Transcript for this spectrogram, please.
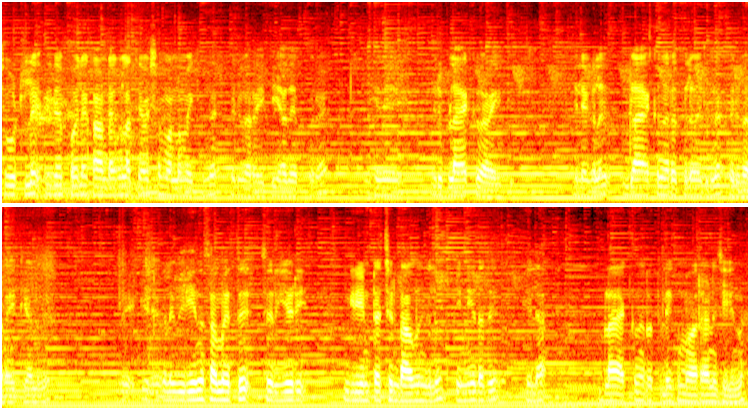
ചൂട്ടിൽ ഇതേപോലെ കാണ്ടങ്ങൾ അത്യാവശ്യം വണ്ണം വയ്ക്കുന്ന ഒരു വെറൈറ്റി അതേപോലെ ഇത് ഒരു ബ്ലാക്ക് വെറൈറ്റി ഇലകൾ ബ്ലാക്ക് നിറത്തിൽ വരുന്ന ഒരു വെറൈറ്റിയാണിത് ഇലകൾ വിരിയുന്ന സമയത്ത് ചെറിയൊരു ഗ്രീൻ ടച്ച് ഉണ്ടാകുമെങ്കിലും പിന്നീട് അത് ഇല ബ്ലാക്ക് നിറത്തിലേക്ക് മാറുകയാണ് ചെയ്യുന്നത്.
